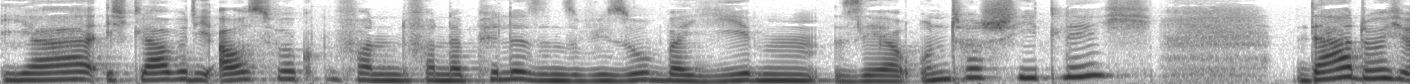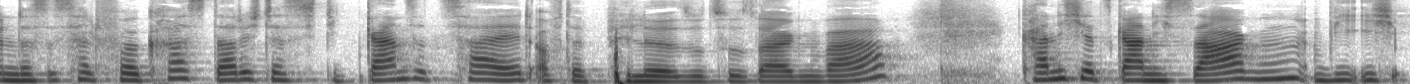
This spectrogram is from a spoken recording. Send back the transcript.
Ja, ich glaube, die Auswirkungen von, von der Pille sind sowieso bei jedem sehr unterschiedlich. Dadurch, und das ist halt voll krass, dadurch, dass ich die ganze Zeit auf der Pille sozusagen war, kann ich jetzt gar nicht sagen, wie ich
